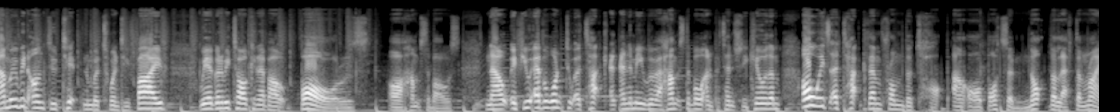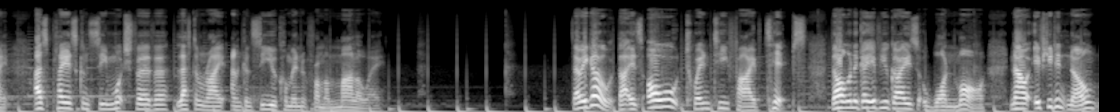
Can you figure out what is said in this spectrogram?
Now moving on to tip number 25, we are going to be talking about balls or hamster balls. Now, if you ever want to attack an enemy with a hamster ball and potentially kill them, always attack them from the top or bottom, not the left and right, as players can see much further left and right and can see you coming from a mile away. There we go, that is all 25 tips. Now I'm going to give you guys one more. Now, if you didn't know,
